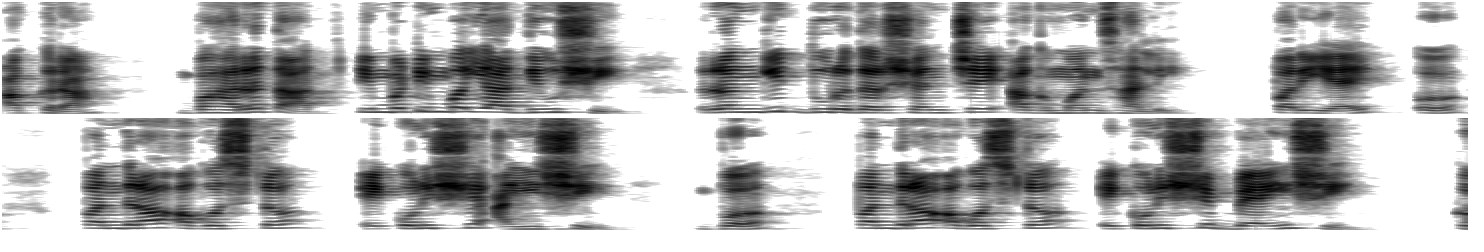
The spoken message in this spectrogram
अकरा. भारतात टिंबटिंब या दिवशी रंगीत दूरदर्शनचे आगमन झाले. पर्याय अ. पंधरा ऑगस्ट एकोणीसशे ऐंशी. ब. पंधरा ऑगस्ट एकोणीसशे ब्याऐंशी क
